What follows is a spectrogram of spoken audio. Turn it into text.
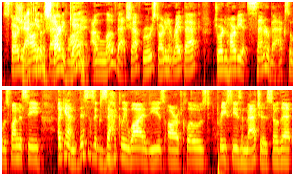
started on the the start back again. line. I love that. Shaft Brewer starting at right back, Jordan Harvey at center back. So it was fun to see. Again, this is exactly why these are closed preseason matches, so that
